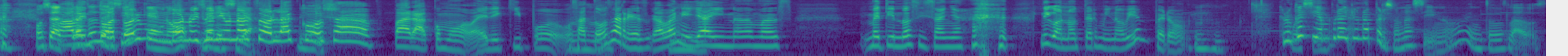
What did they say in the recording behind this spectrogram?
O sea, Aventó a todo el mundo, no, hizo ni una sola vivir. cosa para como el equipo. O sea, todos arriesgaban y ella ahí nada más metiendo cizaña. digo, no terminó bien, pero... Creo Pues que sí. siempre hay una persona así, ¿no? En todos lados.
